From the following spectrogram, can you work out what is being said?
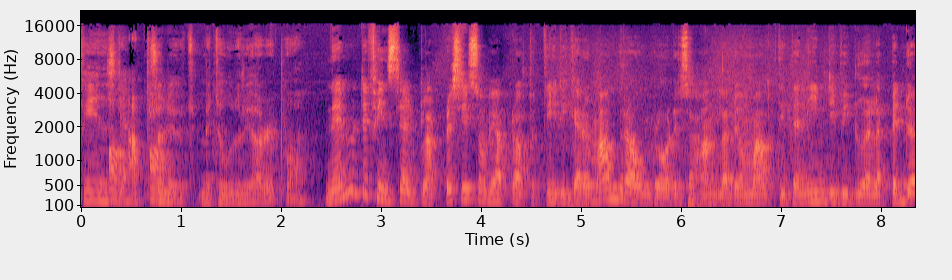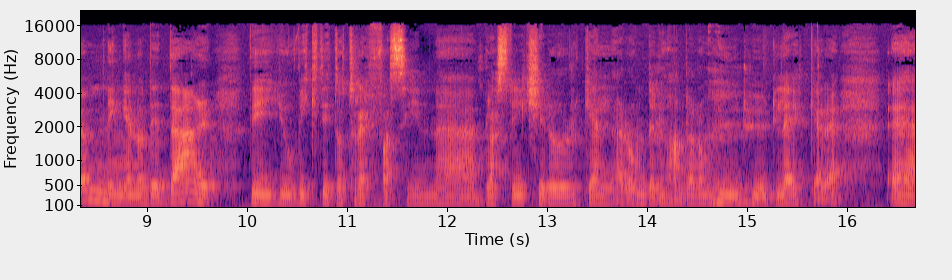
finns ja, det absolut ja. metoder att göra det på? Nej, men det finns självklart. Precis som vi har pratat tidigare om andra områden så handlar det om alltid den individuella bedömningen och det där det är ju viktigt att träffa sin eh, plastikkirurg eller om det nu handlar om hud, hudläkare eh,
